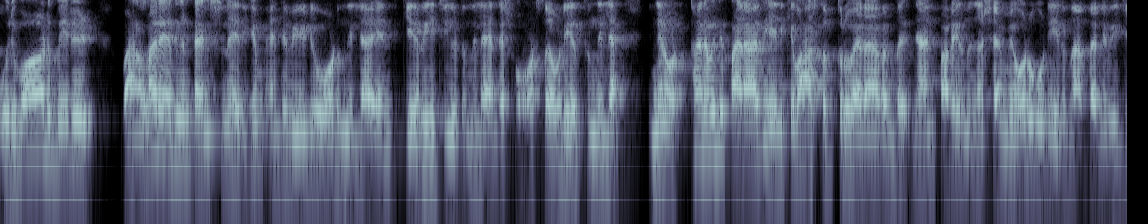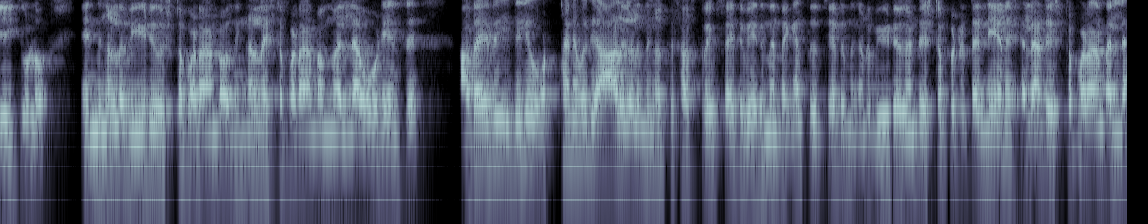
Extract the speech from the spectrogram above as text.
ഒരുപാട് പേര് വളരെയധികം ടെൻഷനായിരിക്കും എന്റെ വീഡിയോ ഓടുന്നില്ല എനിക്ക് റീച്ച് കിട്ടുന്നില്ല എന്റെ ഷോർട്സ് എവിടെ എത്തുന്നില്ല. ഇങ്ങനെ ഒട്ടനവധി പരാതി എനിക്ക് വാട്സപ്പ് ത്രൂ വരാറുണ്ട്. ഞാൻ പറയും നിങ്ങൾ ക്ഷമയോടുകൂടി ഇരുന്നാൽ തന്നെ വിജയിക്കുള്ളൂ. നിങ്ങളുടെ വീഡിയോ ഇഷ്ടപ്പെടാണ്ടോ? നിങ്ങളെ ഇഷ്ടപ്പെടാണ്ടോ? ഒന്നും അല്ല ഓഡിയൻസ് അതായത് ഇതിൽ ഒട്ടനവധി ആളുകൾ നിങ്ങൾക്ക് സബ്സ്ക്രൈബ്സ് ആയിട്ട് വരുന്നുണ്ടെങ്കിൽ തീർച്ചയായിട്ടും നിങ്ങളുടെ വീഡിയോ കണ്ട് ഇഷ്ടപ്പെട്ടിട്ട് തന്നെയാണ്. അല്ലാണ്ട് ഇഷ്ടപ്പെടാണ്ടല്ല.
